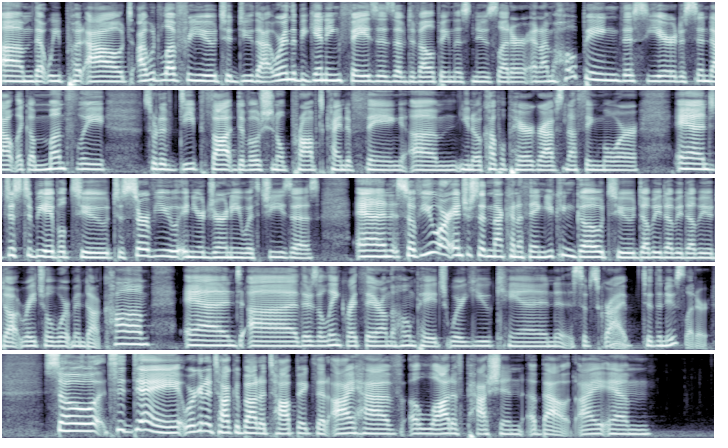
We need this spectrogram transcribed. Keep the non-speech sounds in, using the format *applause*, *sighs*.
um, that we put out. I would love for you to do that. We're in the beginning phases of developing this newsletter, and I'm hoping this year to send out like a monthly sort of deep thought devotional prompt kind of thing. Um, you know, a couple paragraphs, nothing more, and just to be able to to serve you in your journey with Jesus. And so, if you are interested in that kind of thing, you can go to www.rachelwortman.com, and uh, there's a link right there on the homepage where you can subscribe to the newsletter. So, today we're going to talk about a topic that I have a lot of passion about. I am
